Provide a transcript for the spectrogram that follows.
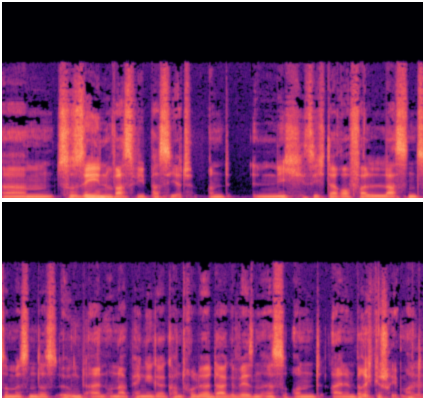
ähm, zu sehen, was wie passiert. Und nicht sich darauf verlassen zu müssen, dass irgendein unabhängiger Kontrolleur da gewesen ist und einen Bericht geschrieben hat.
